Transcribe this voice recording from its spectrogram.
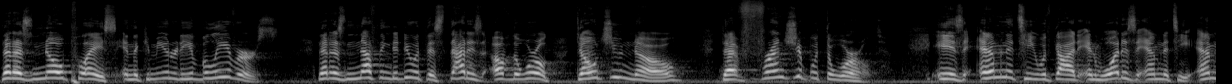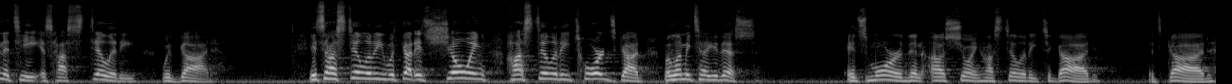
That has no place in the community of believers. That has nothing to do with this. That is of the world. Don't you know that friendship with the world is enmity with God? And what is enmity? Enmity is hostility with God. It's hostility with God. It's showing hostility towards God. But let me tell you this it's more than us showing hostility to God, it's God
